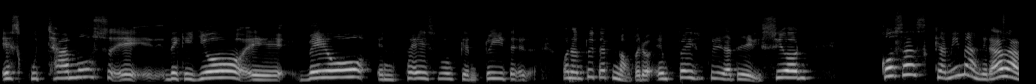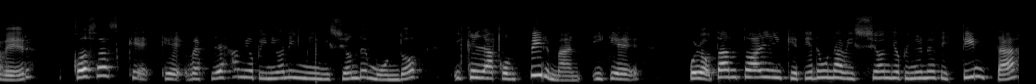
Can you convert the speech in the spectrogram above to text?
escuchamos, eh, de que yo eh, veo en Facebook, en Twitter, bueno, en Twitter no, pero en Facebook y la televisión, cosas que a mí me agrada ver, cosas que, reflejan mi opinión y mi visión de mundo y que la confirman y que, por lo tanto, alguien que tiene una visión y opiniones distintas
